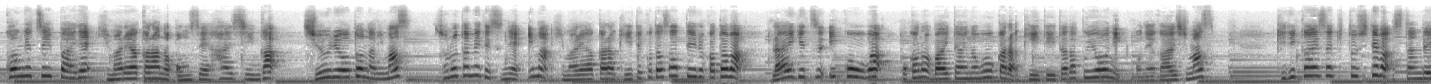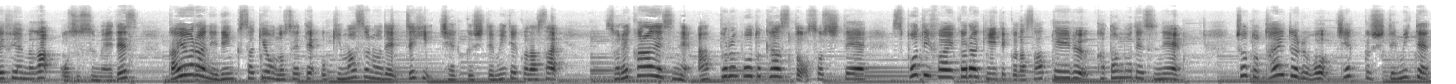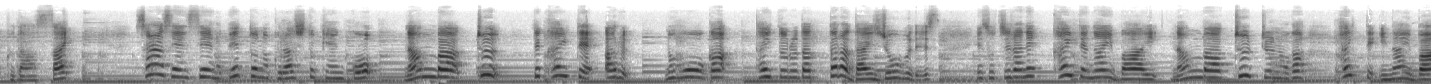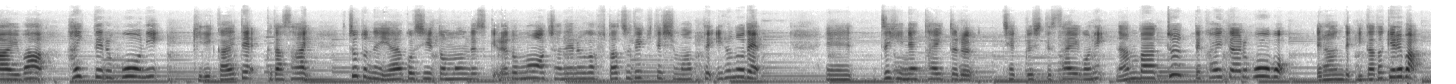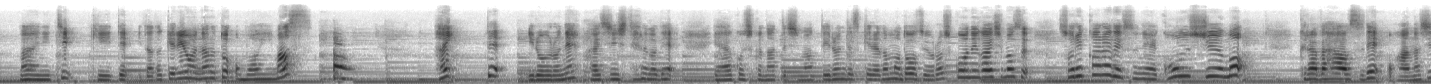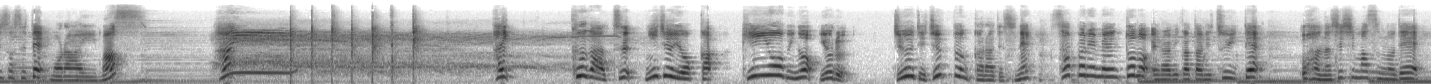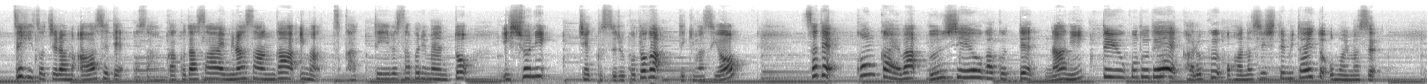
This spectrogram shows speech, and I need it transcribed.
今月いっぱいでヒマラヤからの音声配信が終了となります。そのためですね今ヒマラヤから聞いてくださっている方は来月以降は他の媒体の方から聞いていただくようにお願いします。切り替え先としてはスタンド FM がおすすめです。概要欄にリンク先を載せておきますのでぜひチェックしてみてください。それからですね Apple Podcast そして Spotify から聞いてくださっている方もですねちょっとタイトルをチェックしてみてください。サラ先生のペットの暮らしと健康ナンバー2って書いてあるの方がタイトルだったら大丈夫です。えそちらね書いてない場合ナンバー2っていうのが入っていない場合は入ってる方に切り替えてください。ちょっとねややこしいと思うんですけれどもチャンネルが2つできてしまっているので、えー、ぜひねタイトルチェックして最後にナンバー2って書いてある方を選んでいただければ毎日聞いていただけるようになると思います。いろいろね配信しているのでややこしくなってしまっているんですけれどもどうぞよろしくお願いします。それからですね今週もクラブハウスでお話しさせてもらいます。はい。はい。9月24日金曜日の夜10時10分からですねサプリメントの選び方についてお話ししますのでぜひそちらも合わせてご参加ください。皆さんが今使っているサプリメント一緒にチェックすることができますよ。さて今回は分子栄養学って何？っていうことで軽くお話ししてみたいと思います。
